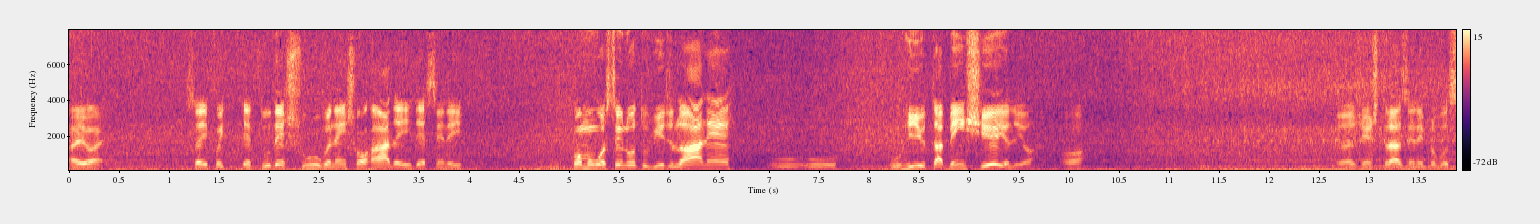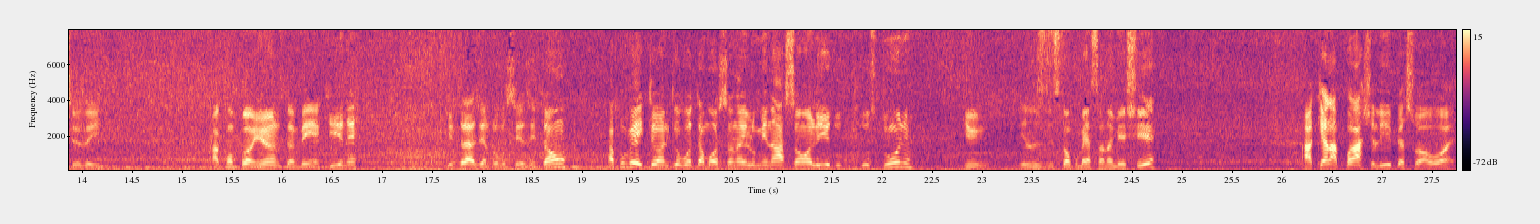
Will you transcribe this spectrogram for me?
Aí, ó. Isso aí foi, é, tudo é chuva, né? Enxurrada aí, descendo aí. Como eu mostrei no outro vídeo lá, né? O, o, o rio tá bem cheio ali, ó. Ó. A gente trazendo aí pra vocês aí. Acompanhando também aqui, né? E trazendo pra vocês. Então, aproveitando que eu vou estar tá mostrando a iluminação ali do, dos túneis. Que eles estão começando a mexer. Aquela parte ali, pessoal, olha.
